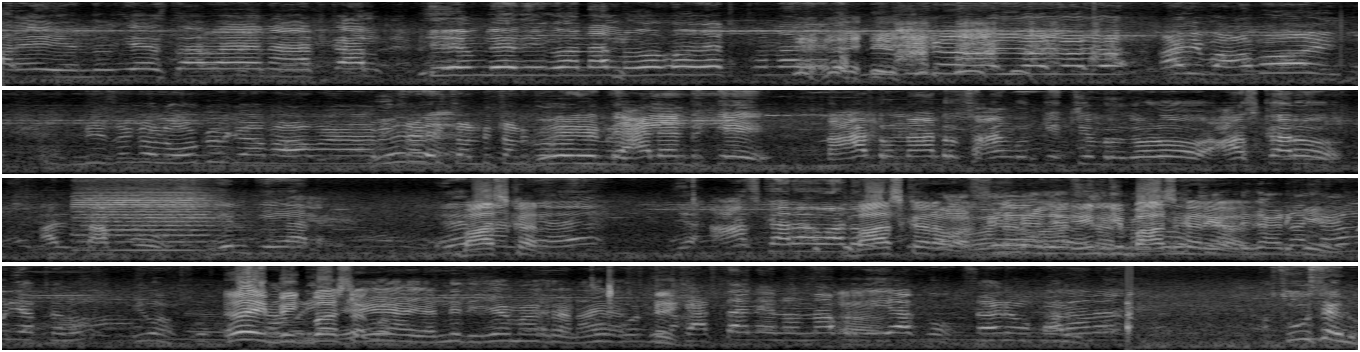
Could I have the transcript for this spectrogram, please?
అరే ఎందుకు చేస్తావా నాటకాలు? ఏం లేదు ఇగో నా లోగో పెట్టుకున్నా అయ్యో, బాబోయ్. నిజంగా లోకులుగా బాబాయ్. టాలెంట్కి నాటు నాటు సాంగ్కి ఇచ్చిండ్రు చూడు ఆస్కార్. అది తప్పు. దీనికి. ఏంటంటే, భాస్కర్. ఏ- ఆస్కార్ అవార్డు భాస్కర్ అవార్డు దీనికి భాస్కర్ ఏయ్ బిగ్ బాస్? చూశాను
